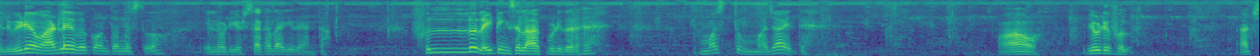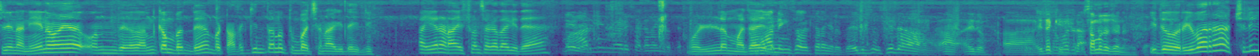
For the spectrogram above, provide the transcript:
ಇಲ್ಲಿ ವೀಡಿಯೋ ಮಾಡಲೇಬೇಕು ಅಂತ ಅನ್ನಿಸ್ತು. ಇಲ್ಲಿ ನೋಡಿ ಎಷ್ಟು ಸಗದಾಗಿದೆ ಅಂತ. ಫುಲ್ಲು ಲೈಟಿಂಗ್ಸ್ ಎಲ್ಲ ಹಾಕ್ಬಿಟ್ಟಿದ್ದಾರೆ. ಮಸ್ತ್ ಮಜಾ ಐತೆ. ವಾವ್ ಬ್ಯೂಟಿಫುಲ್ ಆ್ಯಕ್ಚುಲಿ ನಾನೇನೋ ಒಂದು ಅನ್ಕೊಂಬಂದೆ ಬಟ್ ಅದಕ್ಕಿಂತನೂ ತುಂಬ ಚೆನ್ನಾಗಿದೆ ಇಲ್ಲಿ. ಏನಣ್ಣ ಇಷ್ಟೊಂದು ಸಗದಾಗಿದೆ? ಒಳ್ಳೆ ಮಜಾ ಇದೆ. ಮಾರ್ನಿಂಗ್ ಚೆನ್ನಾಗಿರುತ್ತೆ. ಇದು ಸೀದಾ ಆ, ಇದು ಆ, ಇದಕ್ಕೆ ಸಮುದ್ರ. ಜೋನ್ ಆಗುತ್ತೆ ಇದು ರಿವರ್ ಆಕ್ಚುಲಿ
